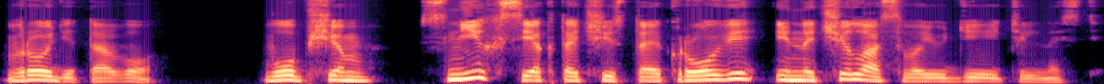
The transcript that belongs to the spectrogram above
Вроде того. В общем, с них секта чистой крови и начала свою деятельность.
